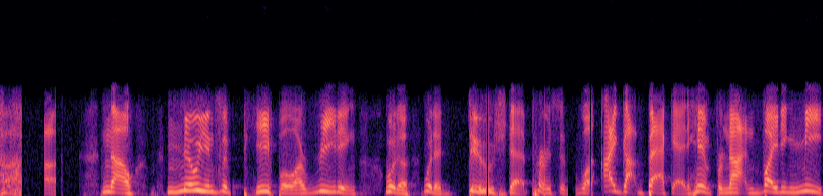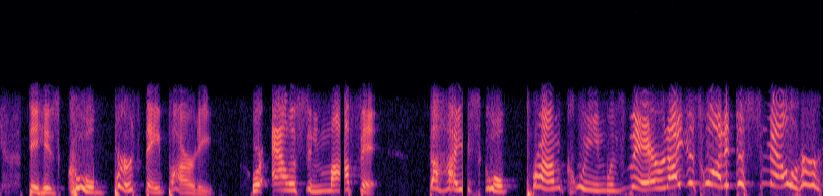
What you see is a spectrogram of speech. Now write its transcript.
ah, now millions of people are reading what a what a douche that person was. I got back at him for not inviting me to his cool birthday party where Allison Moffett, the high school prom queen, was there, and I just wanted to smell her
